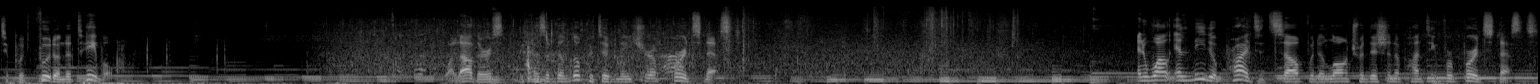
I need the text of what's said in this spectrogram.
to put food on the table, while others because of the lucrative nature of bird's nest. And while El Nido prides itself with a long tradition of hunting for bird's nests,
